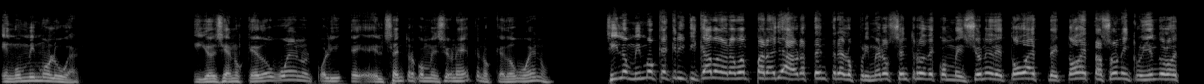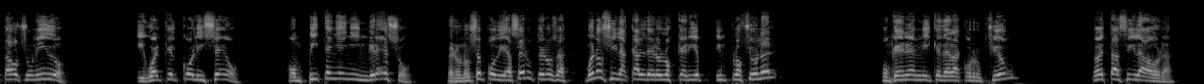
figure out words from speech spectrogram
en un mismo lugar. Y yo decía, nos quedó bueno el, eh, centro de convenciones este, nos quedó bueno. Sí, los mismos que criticaban ahora van para allá, ahora está entre los primeros centros de convenciones de toda, de toda esta zona, incluyendo los Estados Unidos. igual que el Coliseo. Compiten en ingresos, pero no se podía hacer. Usted no sabe. Bueno, si la Calderón los quería implosionar, porque eran y que de la corrupción. No está así la hora.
